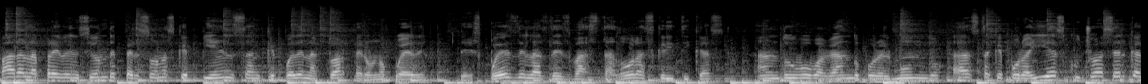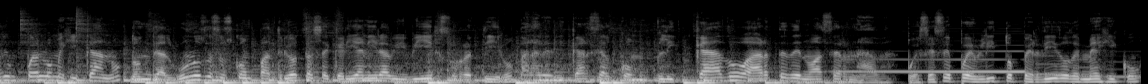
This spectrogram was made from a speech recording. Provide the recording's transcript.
para la prevención de personas que piensan que pueden actuar pero no pueden. Después de las devastadoras críticas, anduvo vagando por el mundo hasta que por ahí escuchó acerca de un pueblo mexicano donde algunos de sus compatriotas se querían ir a vivir su retiro para dedicarse al complicado arte de no hacer nada pues ese pueblito perdido de México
